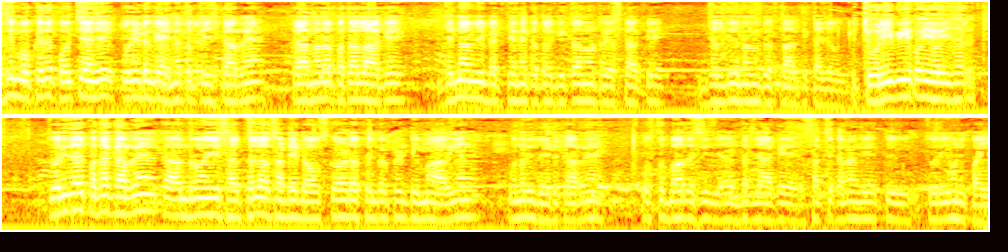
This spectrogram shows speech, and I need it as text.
ਅਸੀਂ ਮੌਕੇ ਤੇ ਪਹੁੰਚੇ ਹਾਂ ਜੀ ਪੂਰੀ ਡੂੰਘਾਈ ਨਾਲ ਤਫਤੀਸ਼ ਕਰ ਰਹੇ ਹਾਂ। ਕਾਰਨਾਂ ਦਾ ਪਤਾ ਲਾ ਕੇ ਜਿਨ੍ਹਾਂ ਵੀ ਵਿਅਕਤੀ ਨੇ ਕਤਲ ਕੀਤਾ ਉਹਨਾਂ ਨੂੰ ਟਰੇਸ ਕਰਕੇ ਜਲਦੀ ਉਹਨਾਂ ਨੂੰ ਗ੍ਰਿਫਤਾਰ ਕੀਤਾ ਜਾਊਗਾ। ਚੋਰੀ ਵੀ ਕੋਈ ਹੋਈ ਸਰ? ਚੋਰੀ ਦਾ ਪਤਾ ਕਰ ਰਹੇ ਹਾਂ ਕਿ ਅੰਦਰੋਂ ਇਹ ਸਾ- ਫਿਲਹਾਲ ਸਾਡੇ ਡੌਗ ਸਕੁਆਡ ਫਿੰਗਰਪ੍ਰਿੰਟ ਟੀਮਾਂ ਆ ਰਹੀਆਂ ਨੇ ਉਹਨਾਂ ਦੀ ਵੇਟ ਕਰ ਰਹੇ ਹਾਂ। ਉਸ ਤੋਂ ਬਾਅਦ ਅਸੀਂ ਅੰਦਰ ਜਾ ਕੇ ਸਰਚ ਕਰਾਂਗੇ ਕਿ ਚੋਰੀ ਹੋਣੀ ਪਾਈ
